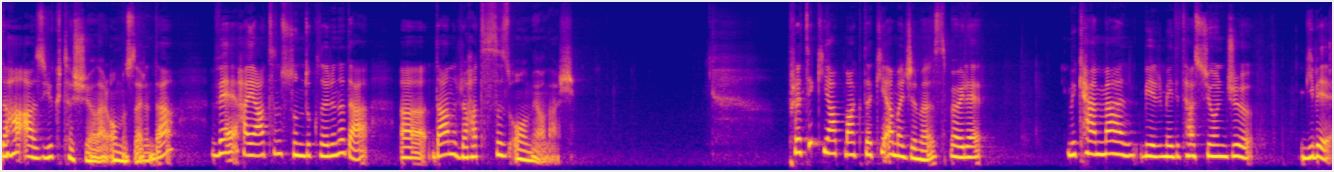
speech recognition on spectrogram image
Daha az yük taşıyorlar omuzlarında ve hayatın sunduklarını da uh, dan rahatsız olmuyorlar. Pratik yapmaktaki amacımız böyle mükemmel bir meditasyoncu gibi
